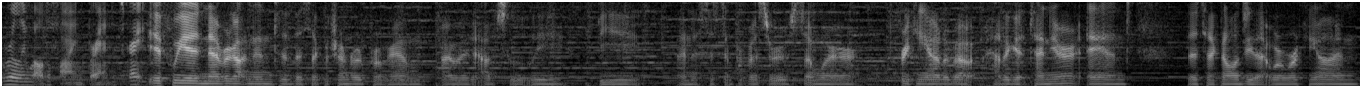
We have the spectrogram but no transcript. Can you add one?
really well defined brand. It's great. If we had never gotten into the Cyclotron Road program, I would absolutely be an assistant professor somewhere freaking out about how to get tenure and the technology that we're working on,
